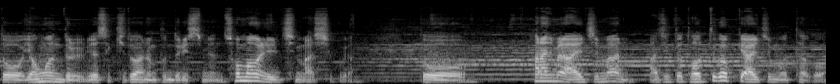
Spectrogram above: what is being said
또 영혼들 위해서 기도하는 분들이 있으면 소망을 잃지 마시고요. 또 하나님을 알지만 아직도 더 뜨겁게 알지 못하고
